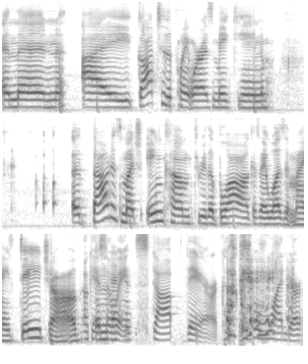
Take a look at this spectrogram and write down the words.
and then I got to the point where I was making about as much income through the blog as I was at my day job. Okay, and so then, wait, stop there because people Okay. wonder.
